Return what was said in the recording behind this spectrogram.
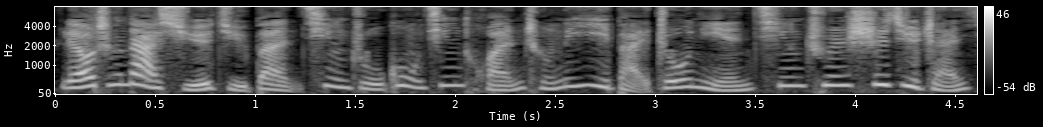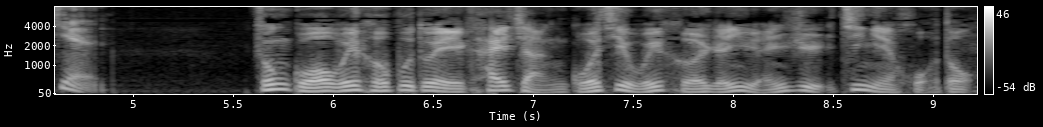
聊城大学举办庆祝共青团成立一百周年青春诗句展演。中国维和部队开展国际维和人员日纪念活动。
